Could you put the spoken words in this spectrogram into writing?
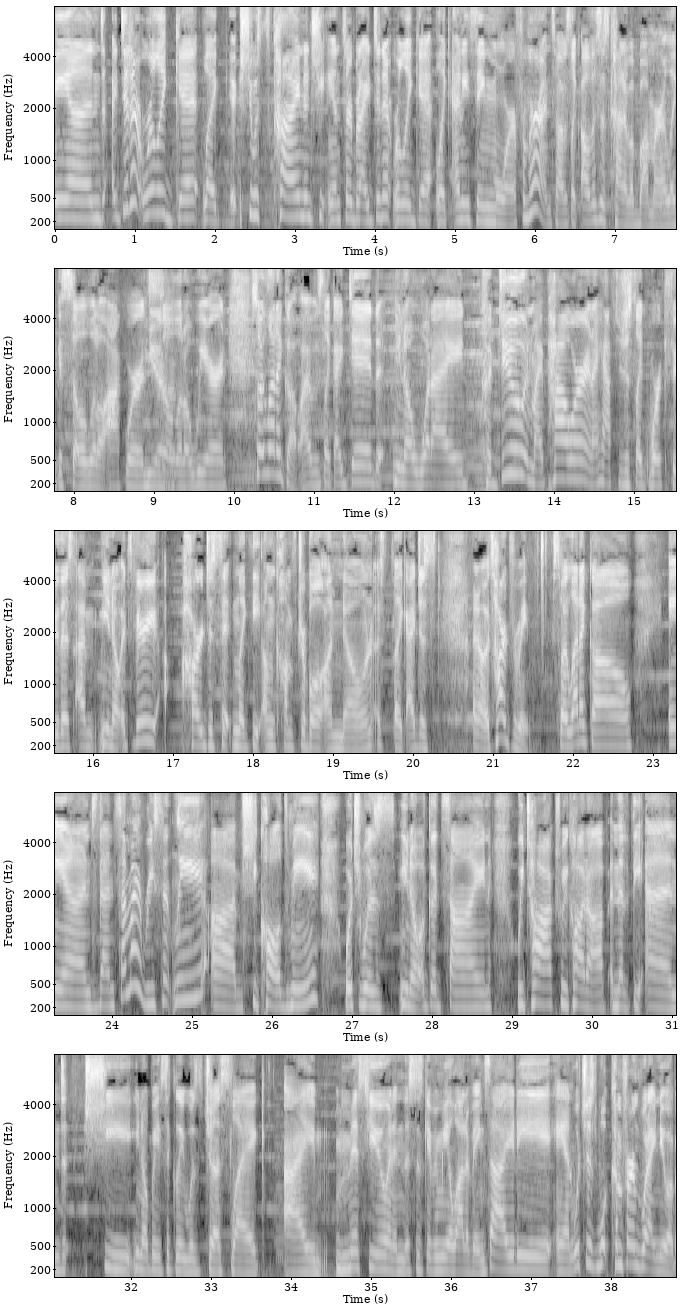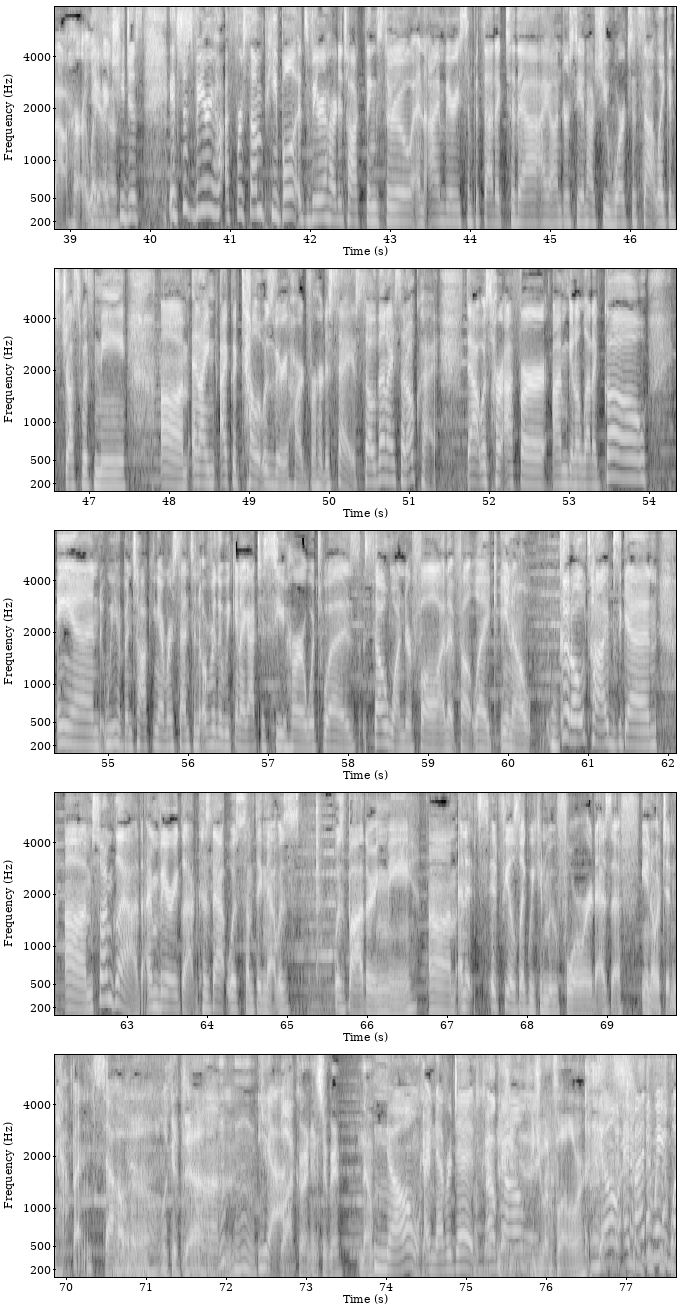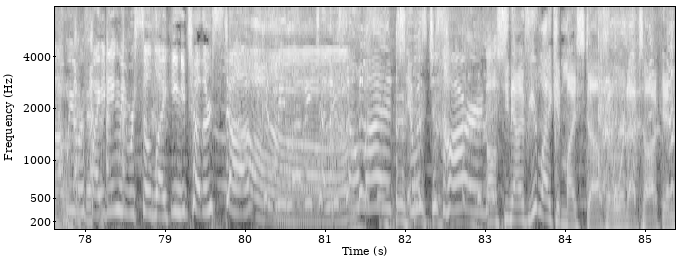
And I didn't really get like she was kind and she answered, but I didn't really get like anything more from her end. So I was like, oh, this is kind of a bummer. Like it's still a little awkward, Yeah. still a little weird. So I let it go. I was like, I did, you know, what I could do in my power, and I have to just like work through this. I'm, you know, it's very hard to sit in like the uncomfortable unknown. Like I just, I know it's hard for me. So I let it go. And then semi recently, um, she called me, which was, you know, a good sign. We talked, we caught up. And then at the end, she, you know, basically was just like, I miss you and, this is giving me a lot of anxiety and which is what confirmed what I knew about her. Like Yeah. she just it's just very hard for some people it's very hard to talk things through and I'm very sympathetic to that. I understand how she works. It's not like it's just with me. Um and I I could tell it was very hard for her to say. So then I said, "Okay, that was her effort. I'm going to let it go." And we have been talking ever since and over the weekend I got to see her which was so wonderful and it felt like, you know, good old times again. Um so I'm glad. I'm very glad because that was something that was was bothering me. Um, and it's it feels like we can move forward as if you know it didn't happen. So Oh, look at that. um, yeah. Block her on Instagram? No. No, I never did. Okay. Did, No. you, did you unfollow her? No, and by the way, while we were fighting, we were still liking each other's stuff because we love each other so much. It was just hard. Oh, see now, if you're liking my stuff and we're not talking,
